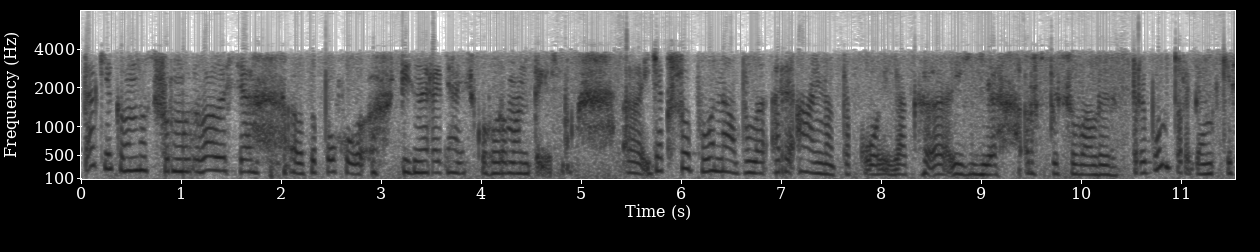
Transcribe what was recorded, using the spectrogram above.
так як воно сформулювалося в епоху пізньорадянського романтизму. Е, якщо б вона була реально такою, як е, її розписували з трибун, то радянський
